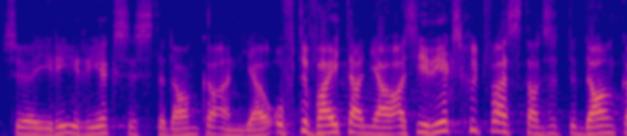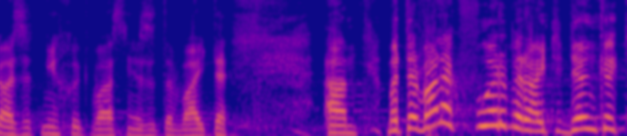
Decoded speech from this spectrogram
so hierdie reeks is te danke aan jou of te wyte aan jou. As die reeks goed was, dan is dit te danke. As dit nie goed was nie, is dit te wyte. Um maar terwyl ek voorberei, toe dink ek,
